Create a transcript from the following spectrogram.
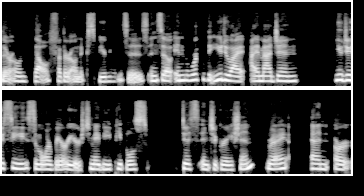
their own self or their own experiences. And so in the work that you do, I, I imagine you do see similar barriers to maybe people's disintegration, right? And, or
